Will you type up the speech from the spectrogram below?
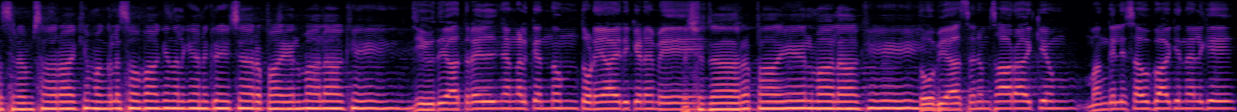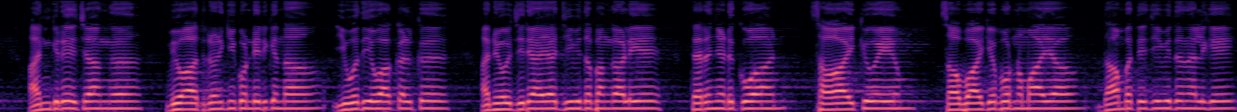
തോബിയാസിനും സാറാക്കി മംഗള സൗഭാഗ്യം നൽകി അനുഗ്രഹിച്ച റപ്പായൽ മാലാഖേ. ജീവിതയാത്രയിൽ ഞങ്ങൾക്കെന്നും തുണയായിരിക്കണമേ. വിശുദ്ധ റപ്പായൽ മാലാഖേ. തോബിയാസനും സാറായ്ക്കും മംഗല്യ സൗഭാഗ്യം നൽകി അനുഗ്രഹിച്ച അങ്ങ് വിവാഹത്തിനൊരുങ്ങിക്കൊണ്ടിരിക്കുന്ന യുവതി യുവാക്കൾക്ക് അനുയോജ്യരായ ജീവിത പങ്കാളിയെ തെരഞ്ഞെടുക്കുവാൻ സഹായിക്കുകയും സൗഭാഗ്യപൂർണമായ ദാമ്പത്യ ജീവിതം നൽകി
